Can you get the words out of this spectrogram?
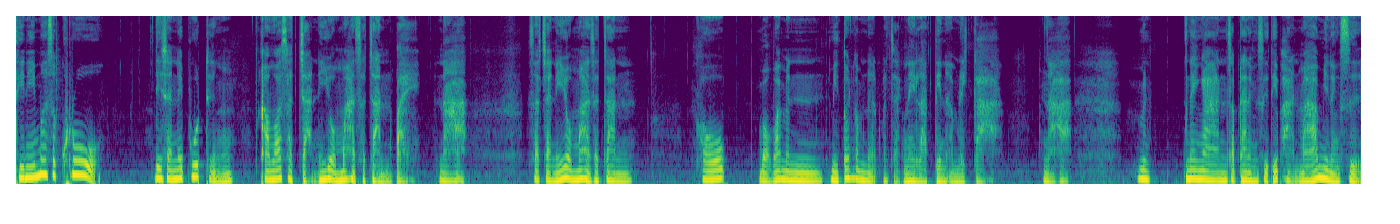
ทีนี้เมื่อสักครู่ ดิฉันได้พูดถึงคำว่าสัจจานิยมมหัศจรรย์ไปนะคะสัจจานิยมมหัศจรรย์เขาบอกว่ามันมีต้นกำเนิดมาจากในลาตินอเมริกานะคะมันในงานสัปดาห์หนังสือที่ผ่านมา มีหนังสือ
